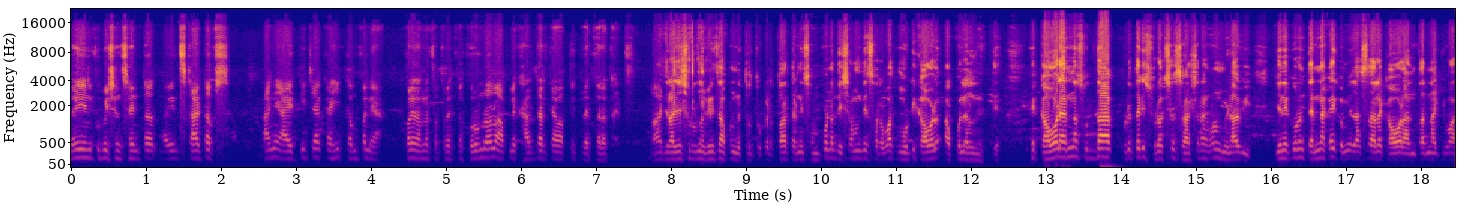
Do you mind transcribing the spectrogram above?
नवीन इन्क्युबेशन सेंटर नवीन स्टार्टअप्स आणि आय टीच्या काही कंपन्या पुढे जाण्याचा प्रयत्न करून राहिलो. आपले खासदार त्या बाबतीत प्रयत्नरत आहेत. आज राजेश्वर नगरीचं आपण नेतृत्व करतात आणि संपूर्ण देशामध्ये सर्वात मोठी कावड अकोल्याला निघते. हे कावड यांना सुद्धा कुठेतरी सुरक्षा शासनाकडून मिळावी जेणेकरून त्यांना काही कमी जास्त झालं कावड आणताना किंवा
